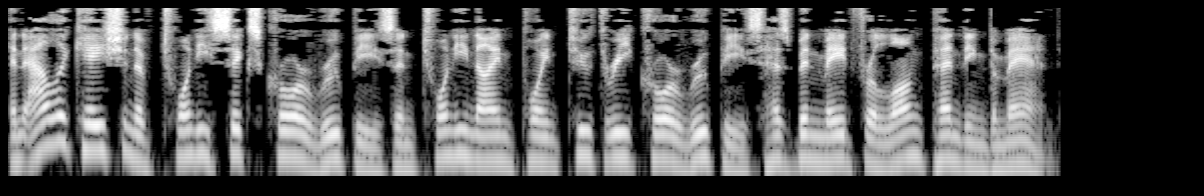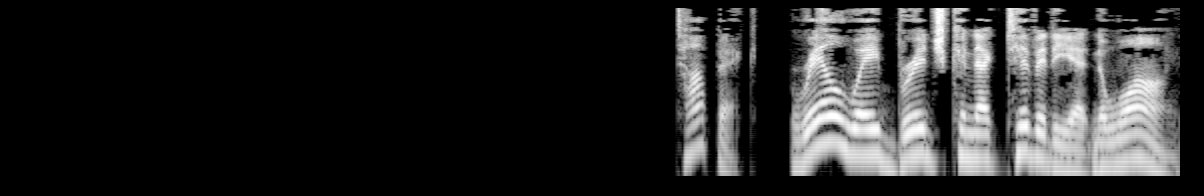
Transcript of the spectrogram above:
An allocation of 26 crore rupees and 29.23 crore rupees has been made for long pending demand. Topic: Railway bridge connectivity at Nawang.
